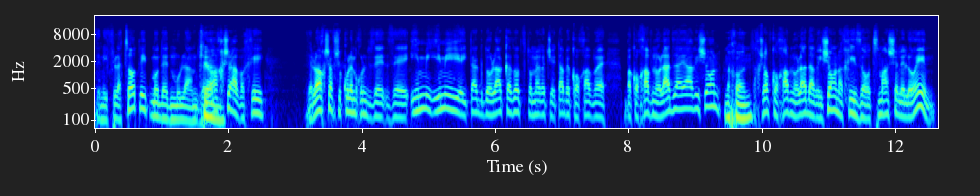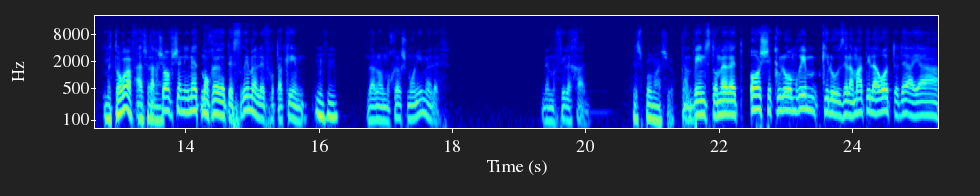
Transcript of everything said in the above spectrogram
זה מפלצות להתמודד מולם. זה כן. לא עכשיו, אחי. זה לא עכשיו שכולם יכולים... זה, זה, אם, אם היא הייתה גדולה כזאת, זאת אומרת שהיא הייתה בכוכב, בכוכב נולד זה היה הראשון? נכון, תחשוב, כוכב נולד הראשון, אחי, זו עוצמה של אלוהים. מטורף. אז שהיה. תחשוב שנינט מוכרת 20 אלף עותקים, מהמם. ואלון מוכר 80 אלף. במפעיל אחד. יש פה משהו. אתה מבין? זאת אומרת, או שכאילו אומרים, כאילו, זה למדתי להראות, אתה יודע, היה,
